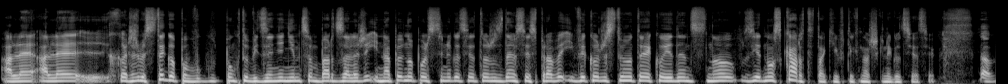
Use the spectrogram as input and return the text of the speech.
Ale, ale y, chociażby z tego punktu widzenia Niemcom bardzo zależy i na pewno polscy negocjatorzy zdają sobie sprawę i wykorzystują to jako jeden z, no, z jedną z kart takich w tych naszych negocjacjach. No,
